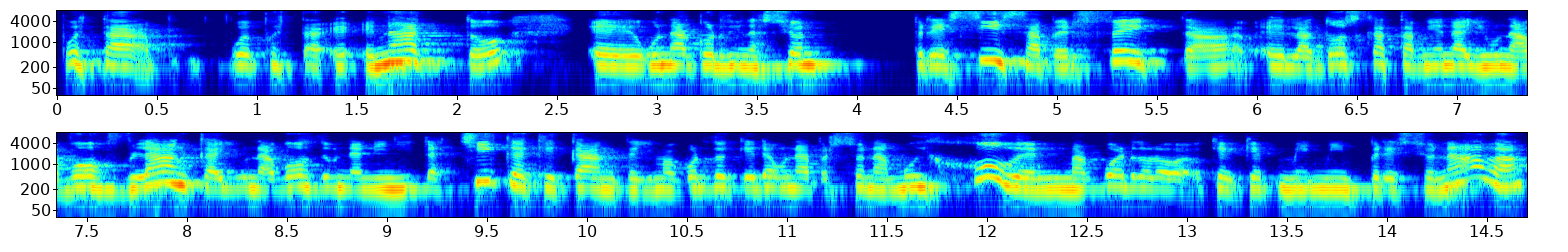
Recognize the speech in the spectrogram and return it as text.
puesta, puesta en acto, eh, una coordinación precisa, perfecta. En la Tosca también hay una voz blanca, hay una voz de una niñita chica que canta. Yo me acuerdo que era una persona muy joven, me acuerdo que, que me, impresionaba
